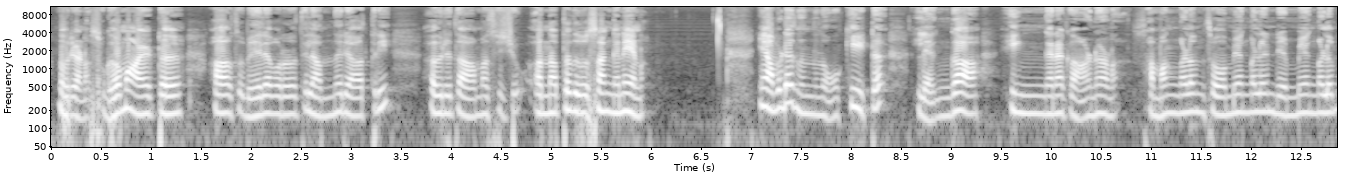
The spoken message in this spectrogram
എന്ന് പറയുകയാണ് സുഖമായിട്ട് ആ സുബേലപർവതത്തിൽ അന്ന് രാത്രി അവർ താമസിച്ചു. അന്നത്തെ ദിവസം അങ്ങനെയാണ്. ഞാൻ അവിടെ നിന്ന് നോക്കിയിട്ട് ലങ്ക ഇങ്ങനെ കാണുകയാണ്. സമങ്ങളും സൗമ്യങ്ങളും രമ്യങ്ങളും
